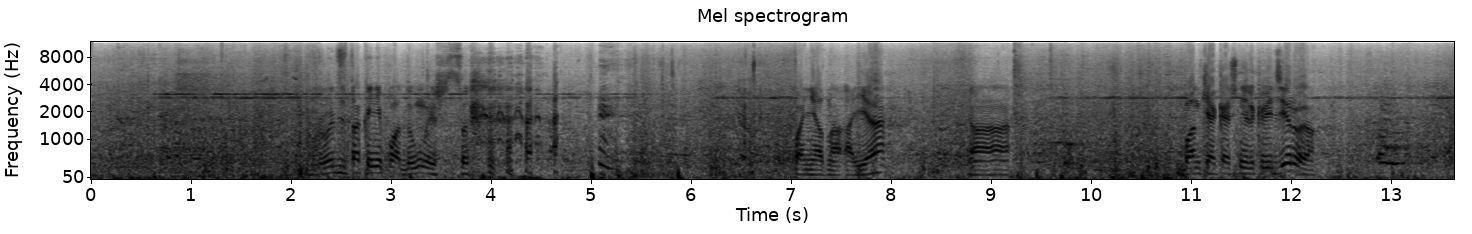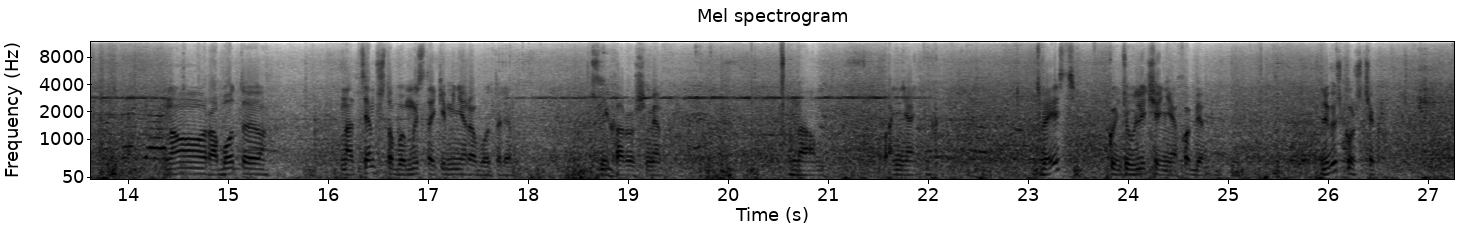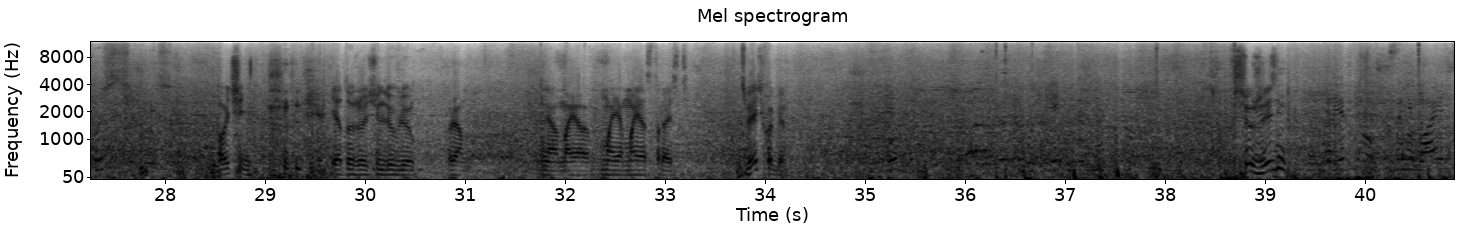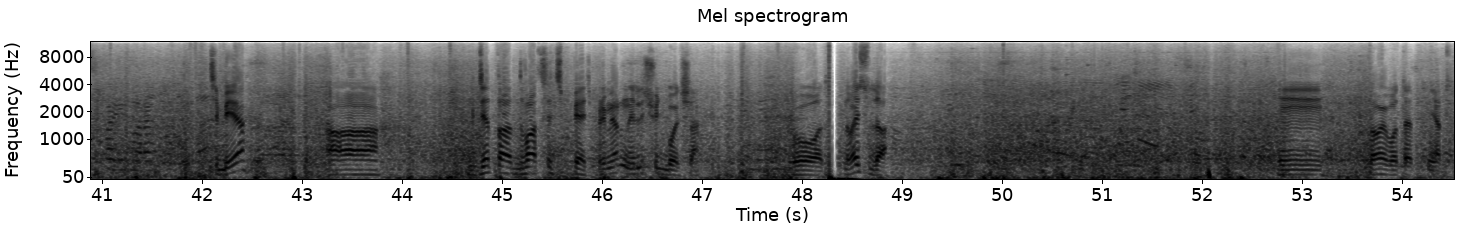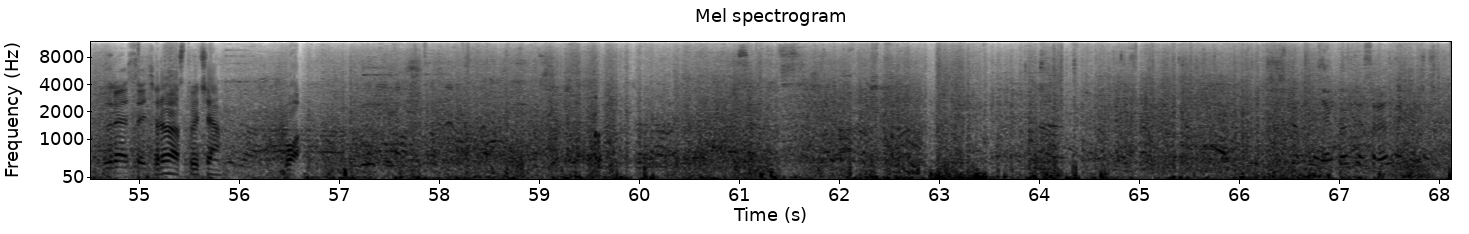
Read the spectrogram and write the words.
вроде так и не подумаешь. Понятно. А я а, банки я, конечно, не ликвидирую, но работаю над тем, чтобы мы с такими не работали, с нехорошими. Да, понятненько. У тебя есть какое-нибудь увлечение, хобби? Любишь кошечек? Очень. Я тоже очень люблю. Прям моя, моя, моя страсть. У тебя есть хобби? Всю жизнь? Занимаюсь помимо работы. Тебе а, где-то 25 примерно или чуть больше. Вот. Давай сюда. М, давай вот этот, нет. Здравствуйте. Здравствуйте. Во.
